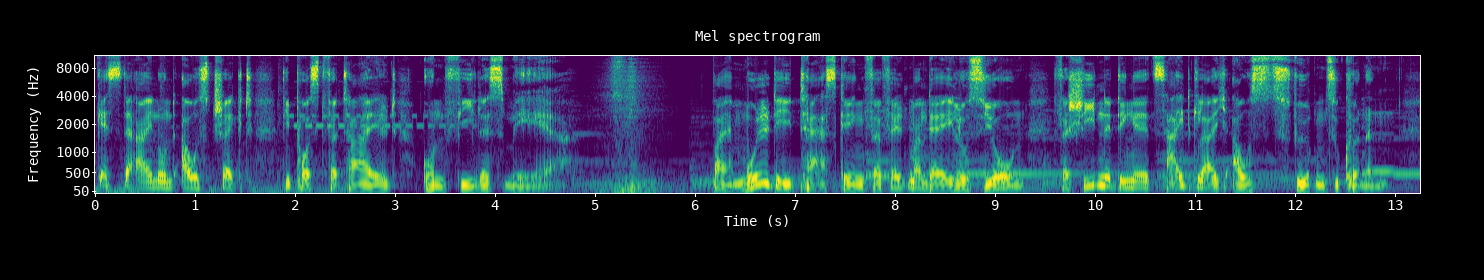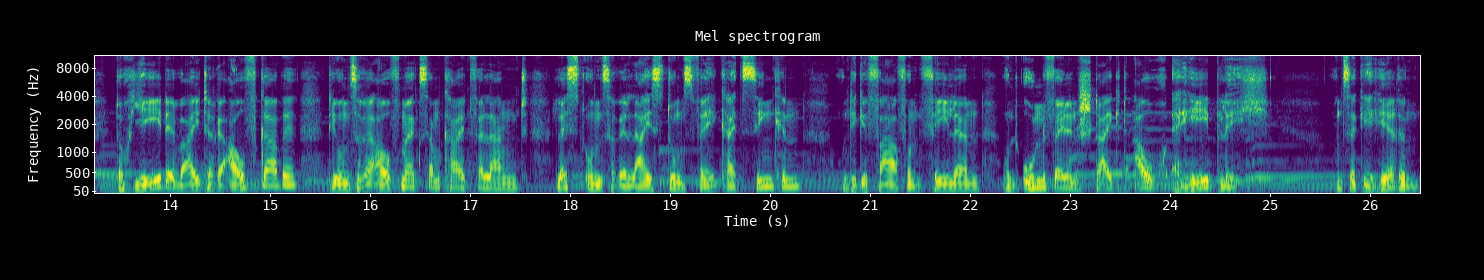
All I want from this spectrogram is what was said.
Gäste ein- und auscheckt, die Post verteilt und vieles mehr. Beim Multitasking verfällt man der Illusion, verschiedene Dinge zeitgleich ausführen zu können. Doch jede weitere Aufgabe, die unsere Aufmerksamkeit verlangt, lässt unsere Leistungsfähigkeit sinken und die Gefahr von Fehlern und Unfällen steigt auch erheblich. Unser Gehirn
